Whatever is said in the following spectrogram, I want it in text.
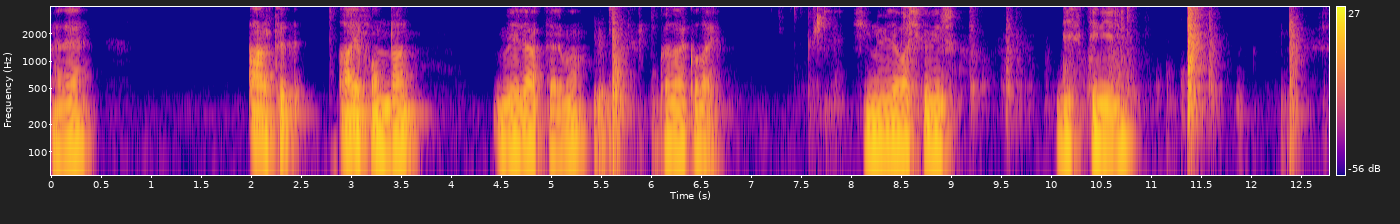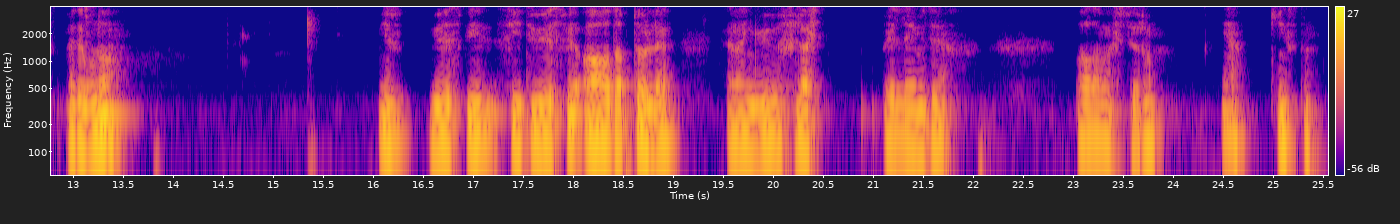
Ve de artık iPhone'dan veri aktarımı bu kadar kolay. Şimdi bir de başka bir disk deneyelim. Ve de bunu bir USB-C to USB-A adaptörle herhangi bir flash belleğimizi bağlamak istiyorum. Ya Kingston.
